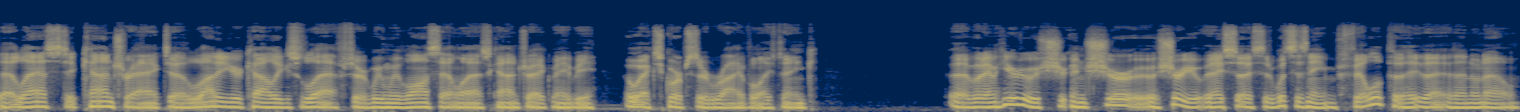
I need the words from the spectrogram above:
that last contract, a lot of your colleagues left, or when we lost that last contract, maybe. Oh, X Corp's their rival, I think. Uh, but I'm here to assure, ensure, assure you. And I, I said, what's his name? Philip? I, I, don't know.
